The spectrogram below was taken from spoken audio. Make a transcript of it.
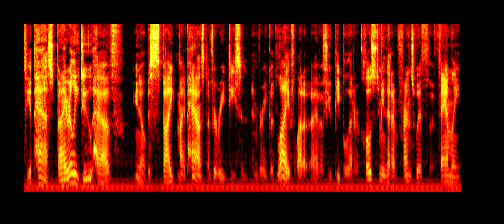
to get past. But I really do have, you know, despite my past, a very decent and very good life. A lot of I have a few people that are close to me that I'm friends with, family,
